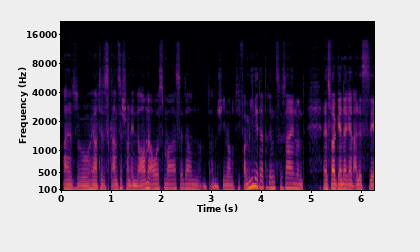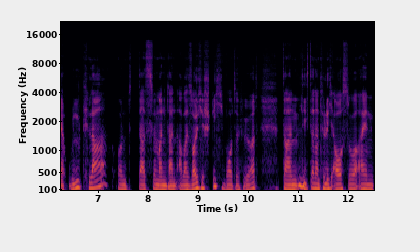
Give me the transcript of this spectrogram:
Also hatte das Ganze schon enorme Ausmaße dann und dann schien auch noch die Familie da drin zu sein und es war generell alles sehr unklar. Und das, wenn man dann aber solche Stichworte hört, dann liegt da natürlich auch so ein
